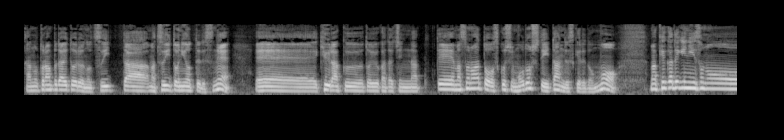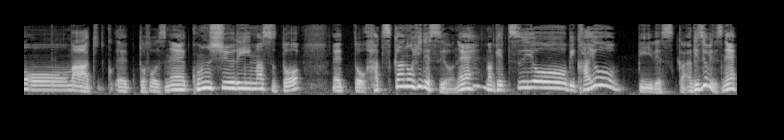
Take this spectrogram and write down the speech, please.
あの、トランプ大統領のツイッター、まあ、ツイートによってですね、えー、急落という形になって、まあ、その後少し戻していたんですけれども、まあ、結果的にその、まあ、えっと、そうですね、今週で言いますと、えっと、20日の日ですよね。まあ、月曜日、火曜日ですか、月曜日ですね。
